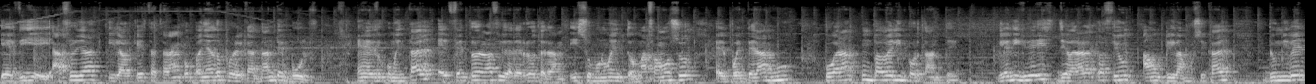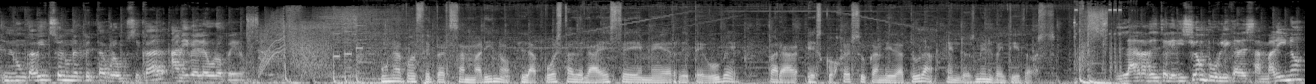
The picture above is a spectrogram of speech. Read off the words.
El DJ Afrojack y la orquesta estarán acompañados por el cantante Wolf. En el documental, el centro de la ciudad de Rotterdam y su monumento más famoso, el puente Erasmus, jugarán un papel importante. Glenny Grace llevará la actuación a un clima musical de un nivel nunca visto en un espectáculo musical a nivel europeo. Una voce per San Marino la apuesta de la SMRTV para escoger su candidatura en 2022. La Radio Televisión Pública de San Marino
